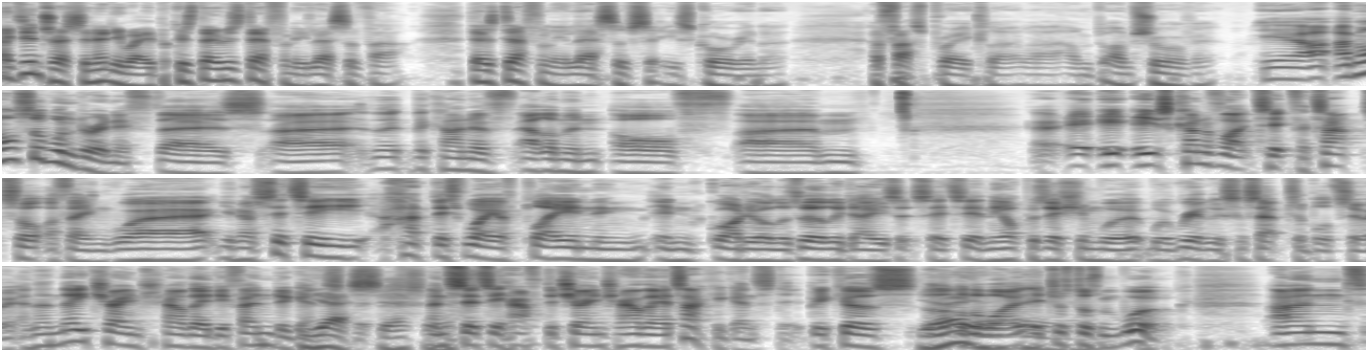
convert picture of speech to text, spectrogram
it's interesting anyway because there is definitely less of that. There's definitely less of City scoring a, a fast break like that. I'm, I'm sure of it. Yeah, I'm also wondering if there's uh, the, the kind of element of um, it's kind of like tit for tat sort of thing, where you know City had this way of playing in, in Guardiola's early days at City, and the opposition were, were really susceptible to it, and then they changed how they defend against yes, it, yes, and yes. City have to change how they attack against it because yeah, otherwise yeah, yeah, it just doesn't work. And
